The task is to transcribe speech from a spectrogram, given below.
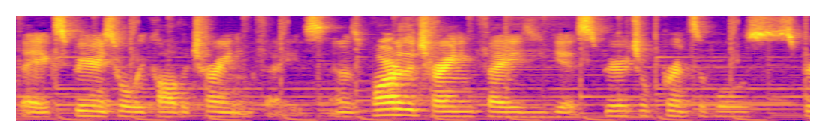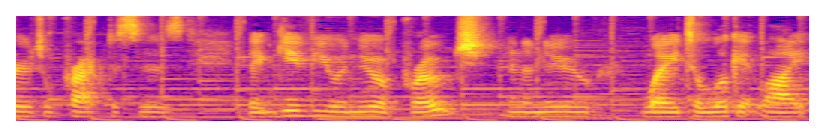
they experience what we call the training phase. And as part of the training phase, you get spiritual principles, spiritual practices that give you a new approach and a new way to look at life,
